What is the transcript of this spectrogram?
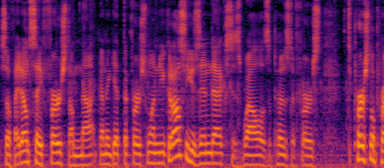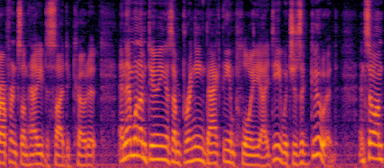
So if I don't say first, I'm not going to get the first one. You could also use index as well as opposed to first. It's personal preference on how you decide to code it. And then what I'm doing is I'm bringing back the employee ID, which is a GUID. And so I'm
